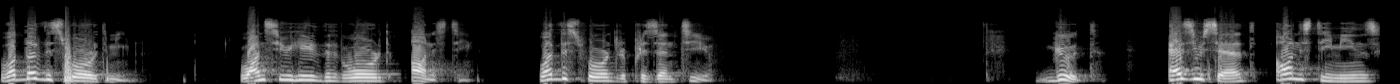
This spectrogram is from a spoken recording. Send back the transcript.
what does this word mean? Once you hear the word honesty, what this word represent to you? Good. As you said, honesty means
